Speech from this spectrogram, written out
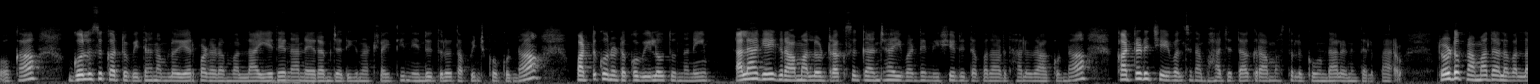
ఒక గొలుసు కట్టు విధానంలో ఏర్పడడం వల్ల ఏదైనా నేరం జరిగినట్లయితే నిందితులు తప్పించుకోకుండా పట్టుకొనుటకు వీలవుతుందని అలాగే గ్రామాల్లో డ్రగ్స్ గంజాయి వంటి నిషేధిత పదార్థాలు రాకుండా కట్టడి చేయవలసిన బాధ్యత గ్రామస్తులకు ఉండాలని తెలిపారు. రోడ్డు ప్రమాదాల వల్ల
